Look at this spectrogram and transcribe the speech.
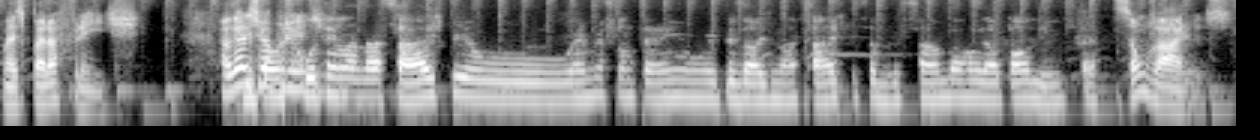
mais para frente. Agora então escutem lá na SASP, o Emerson tem um episódio na SASP sobre samba rural paulista. São vários.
